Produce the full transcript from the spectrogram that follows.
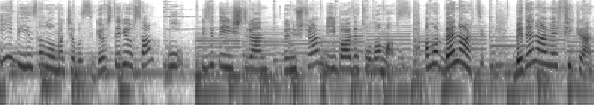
iyi bir insan olma çabası gösteriyorsam bu bizi değiştiren, dönüştüren bir ibadet olamaz. Ama ben artık bedenen ve fikren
